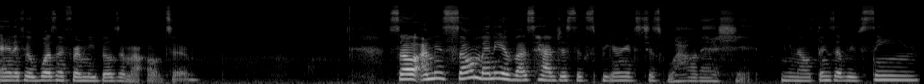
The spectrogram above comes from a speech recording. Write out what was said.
And if it wasn't for me building my altar. So, I mean, so many of us have just experienced just wild ass shit. You know, things that we've seen,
